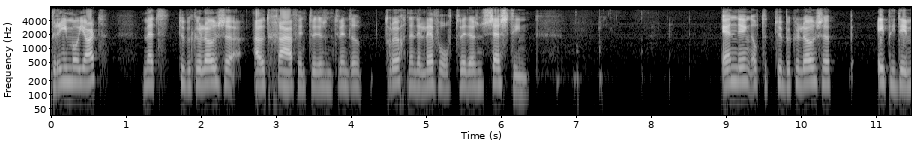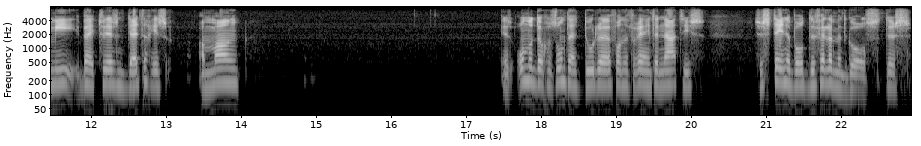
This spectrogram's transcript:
miljard met tuberculose uitgaven in 2020 terug naar de level of 2016. Ending of de tuberculose epidemie bij 2030 is among is onder de gezondheidsdoelen van de Verenigde Naties Sustainable Development Goals. Dus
